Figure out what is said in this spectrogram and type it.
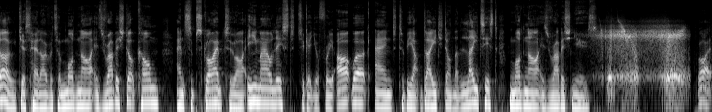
So just head over to modernartisrubbish.com and subscribe to our email list to get your free artwork and to be updated on the latest Modern Art is Rubbish news. Right,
